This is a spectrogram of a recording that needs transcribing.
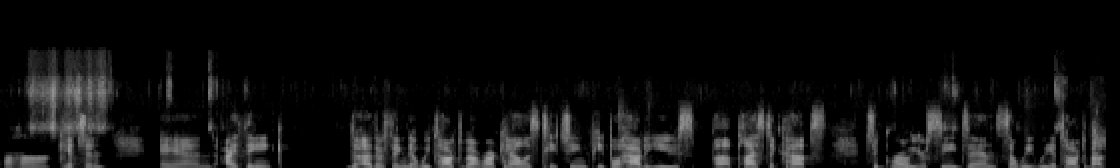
or her kitchen and i think the other thing that we talked about, Raquel, is teaching people how to use uh, plastic cups to grow your seeds in. So we, we had talked about.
